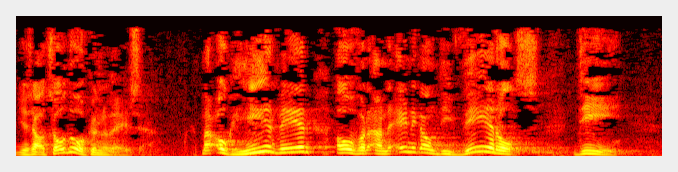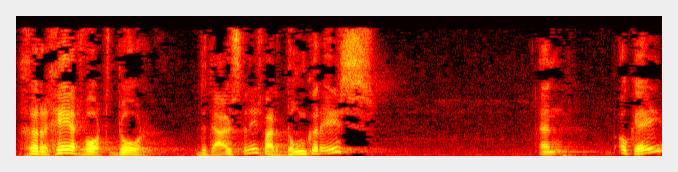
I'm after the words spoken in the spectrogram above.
je zou het zo door kunnen lezen. Maar ook hier weer over aan de ene kant die wereld die geregeerd wordt door de duisternis, waar het donker is. En oké,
